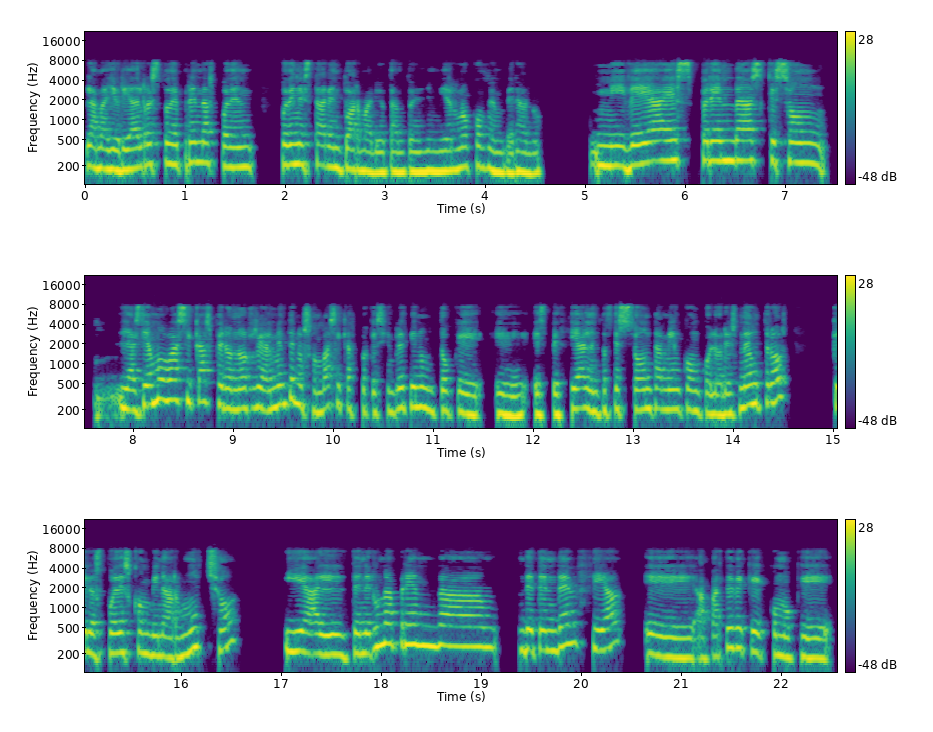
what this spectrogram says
la mayoría del resto de prendas pueden, pueden estar en tu armario, tanto en invierno como en verano. mi idea es prendas que son, las llamo básicas, pero no realmente no son básicas porque siempre tiene un toque eh, especial. Entonces son también con colores neutros que los puedes combinar mucho. Y al tener una prenda de tendencia, eh, aparte de que como que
